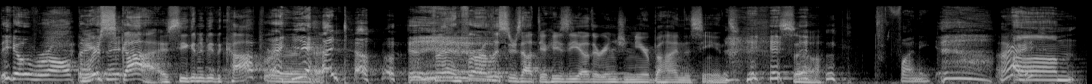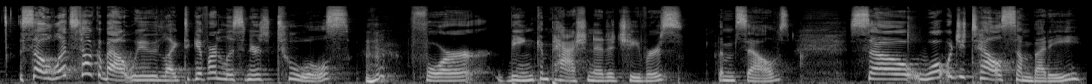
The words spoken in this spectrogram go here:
the overall thing. Where's Scott? Is he going to be the cop? Or? Yeah, I know. And for our listeners out there, he's the other engineer behind the scenes. So, Funny. all right. So let's talk about we would like to give our listeners tools for being compassionate achievers themselves. So, what would you tell somebody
